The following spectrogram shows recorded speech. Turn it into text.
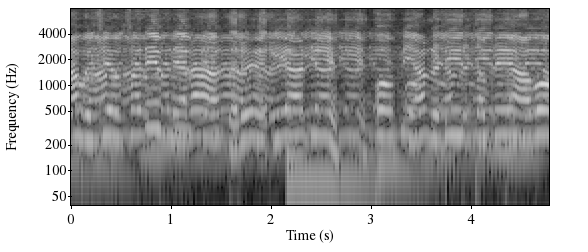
આવજો મારી મેરા ધરિયાની ઓ મેલડી તમે આવો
